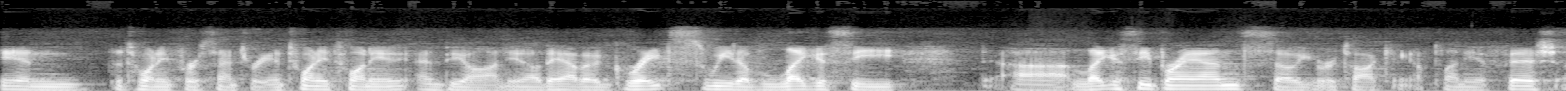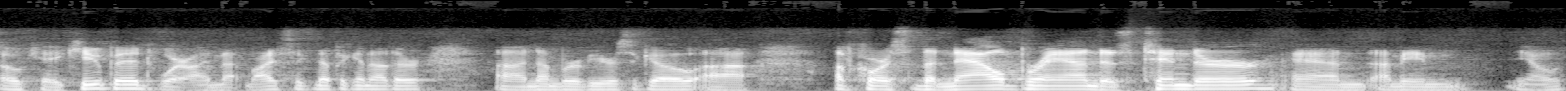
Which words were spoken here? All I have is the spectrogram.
in the 21st century, in 2020 and beyond. You know, they have a great suite of legacy uh, legacy brands. So you were talking a Plenty of Fish, OK Cupid, where I met my significant other uh, a number of years ago. Uh, of course, the Now brand is Tinder, and I mean, you know,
